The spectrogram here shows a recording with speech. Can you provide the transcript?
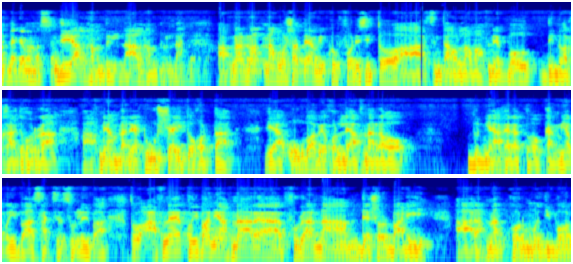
আপনি কেমন আছেন? জি আলহামদুলিল্লাহ আলহামদুলিল্লাহ। আপনার নামের সাথে আমি খুব পরিচিত আর চিন্তা করলাম আপনি বহুত দিনের কাজ কররা। আপনি আমরা একটু উৎসাহিত কর্তা যে ওভাবে করলে আপনারাও দুনিয়া খেরা তো কামিয়াব হইবা সাকসেসফুল হইবা। তো আপনার কইবানি আপনার আহ, ফুরা নাম দেশের বাড়ি আর আপনার কর্মজীবন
